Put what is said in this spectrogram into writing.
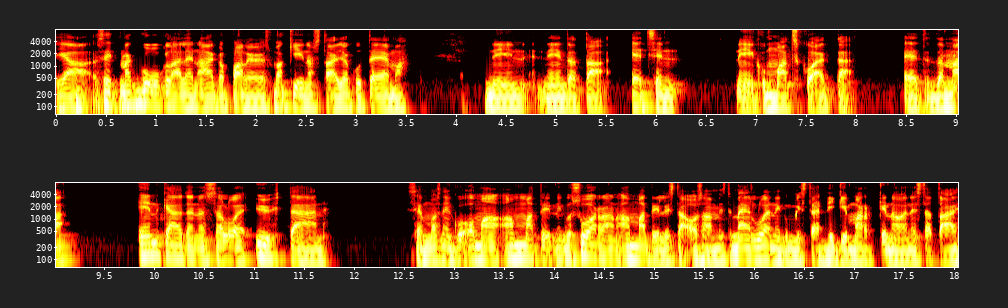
Ja sitten mä googlailen aika paljon, jos mä kiinnostaa joku teema, niin, niin tota, etsin niin kuin matskua, että, että tota, mä en käytännössä lue yhtään semmoista niin kuin omaa ammatti, niin kuin suoraan ammatillista osaamista. Mä en lue niin kuin mistään digimarkkinoinnista tai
